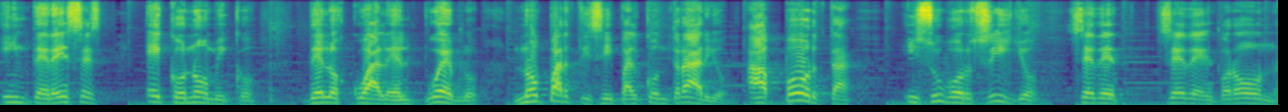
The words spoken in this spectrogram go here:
intereses económicos de los cuales el pueblo no participa, al contrario, aporta y su bolsillo se, de- se desbrona.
